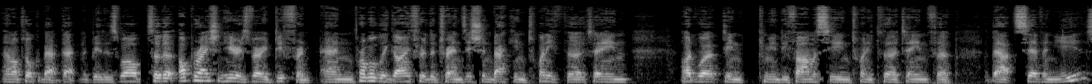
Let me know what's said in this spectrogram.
and I'll talk about that in a bit as well. So the operation here is very different, and probably going through the transition back in 2013 I'd worked in community pharmacy in 2013 for about seven years,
